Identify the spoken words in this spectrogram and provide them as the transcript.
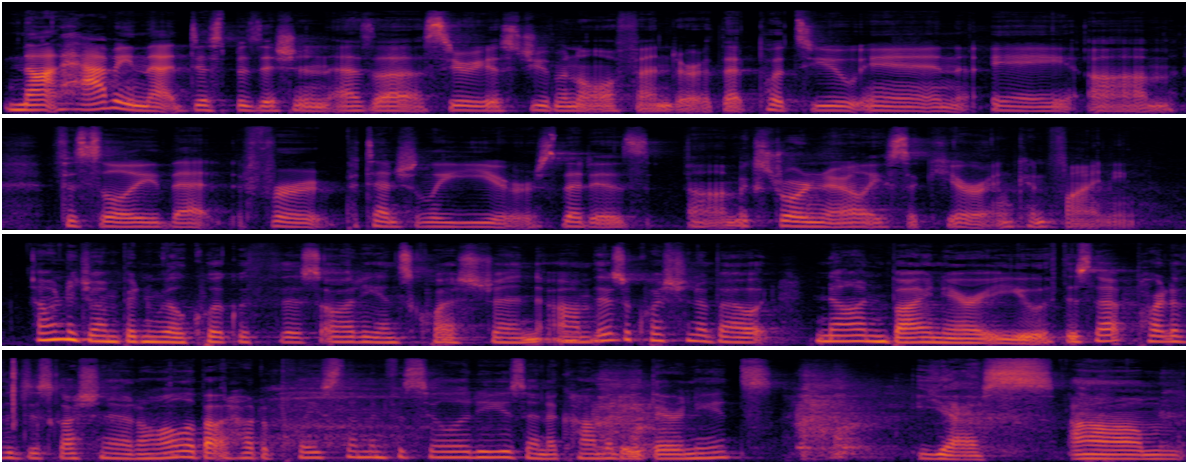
not having that disposition as a serious juvenile offender that puts you in a um, facility that for potentially years that is um, extraordinarily secure and confining. I want to jump in real quick with this audience question. Um, mm-hmm. there's a question about non binary youth. Is that part of the discussion at all about how to place them in facilities and accommodate their needs? Yes. Um,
